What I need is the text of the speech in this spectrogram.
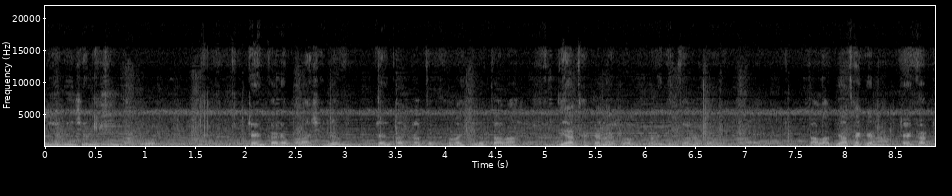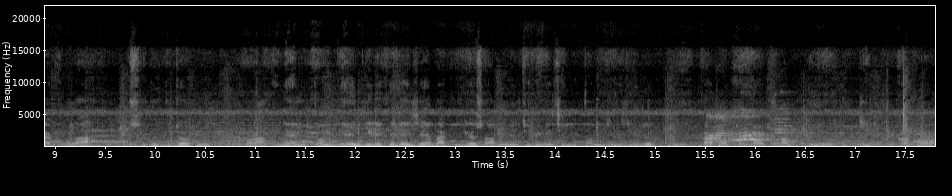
নিয়ে নিয়েছে নতুন কাপড়। ট্যাঙ্কারে ভরা ছিল, ট্যাঙ্কারটা তো খোলা ছিল, তালা দেওয়া থাকে না ঘরের ভিতরে তো। তালা দেওয়া থাকে না, ট্যাঙ্কারটা খোলা, শুধু দুটো করা ইয়ে নতুন গেঞ্জি রেখে দিয়েছে, বাকিগুলো সব নিয়ে চলে গেছে নতুন জিনিসগুলো, কাপড় টাপড় সব কিছু কাপড়,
